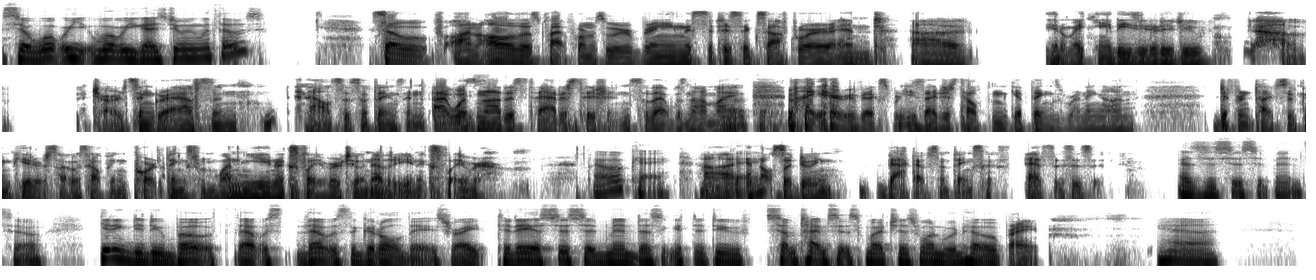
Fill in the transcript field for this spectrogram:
So what were you what were you guys doing with those? So on all of those platforms, we were bringing the statistics software and uh, you know making it easier to do uh, charts and graphs and analysis of things. And I was not a statistician, so that was not my okay. my area of expertise. I just helped them get things running on different types of computers. So I was helping port things from one Unix flavor to another Unix flavor. Okay. Uh, and also doing backups and things as, as a sysadmin. As a sysadmin, so getting to do both that was that was the good old days, right? Today, a sysadmin doesn't get to do sometimes as much as one would hope. Right. Yeah.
